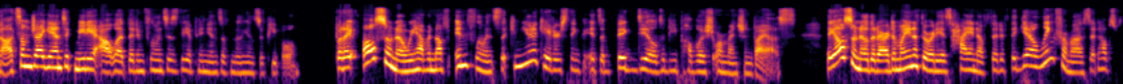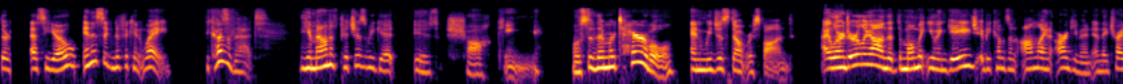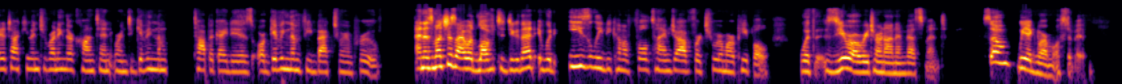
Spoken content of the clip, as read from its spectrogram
not some gigantic media outlet that influences the opinions of millions of people. But I also know we have enough influence that communicators think it's a big deal to be published or mentioned by us. They also know that our domain authority is high enough that if they get a link from us, it helps their SEO in a significant way. Because of that, the amount of pitches we get is shocking. Most of them are terrible, and we just don't respond. I learned early on that the moment you engage, it becomes an online argument, and they try to talk you into running their content or into giving them topic ideas or giving them feedback to improve. And as much as I would love to do that, it would easily become a full time job for two or more people with zero return on investment. So we ignore most of it.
